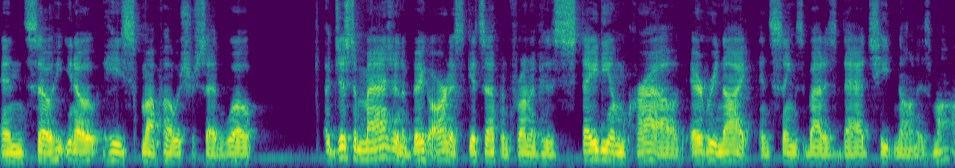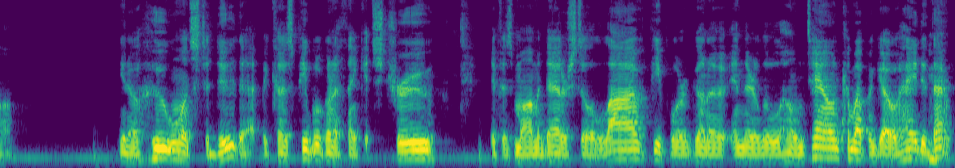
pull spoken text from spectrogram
And so, you know, he's, my publisher said, well, just imagine a big artist gets up in front of his stadium crowd every night and sings about his dad cheating on his mom you know, who wants to do that? Because people are going to think it's true. If his mom and dad are still alive, people are going to, in their little hometown, come up and go, Hey, did that,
